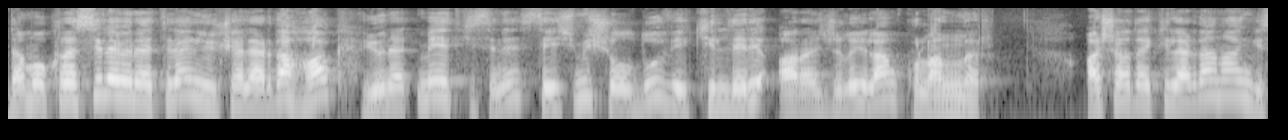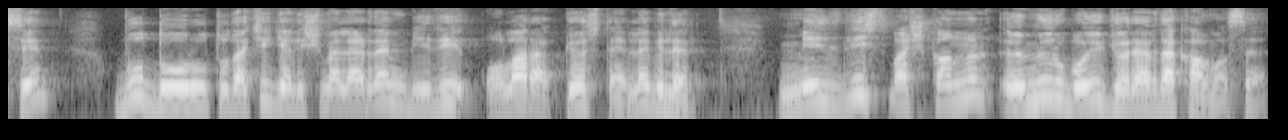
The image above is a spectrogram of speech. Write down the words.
Demokrasiyle yönetilen ülkelerde halk yönetme etkisini seçmiş olduğu vekilleri aracılığıyla kullanılır. Aşağıdakilerden hangisi bu doğrultudaki gelişmelerden biri olarak gösterilebilir? Meclis başkanının ömür boyu görevde kalması.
